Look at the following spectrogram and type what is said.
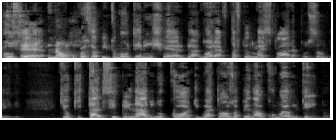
Ou seja, é, não... o professor Pinto Monteiro enxerga, agora está ficando mais clara a posição dele, que o que está disciplinado no código é a cláusula penal, como eu entendo.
